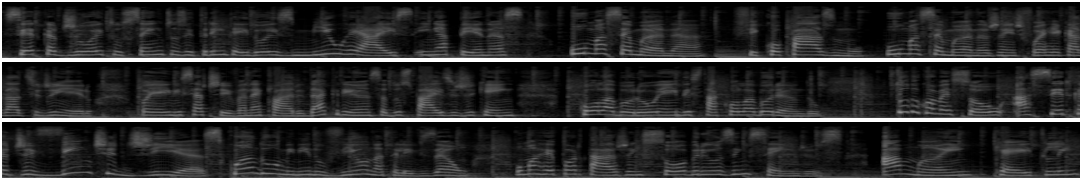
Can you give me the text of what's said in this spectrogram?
cerca de 832 mil reais em apenas uma semana. Ficou pasmo. Uma semana, gente, foi arrecadado esse dinheiro. Foi a iniciativa, né, claro, da criança, dos pais e de quem colaborou e ainda está colaborando. Tudo começou há cerca de 20 dias, quando o menino viu na televisão uma reportagem sobre os incêndios. A mãe, Caitlin,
